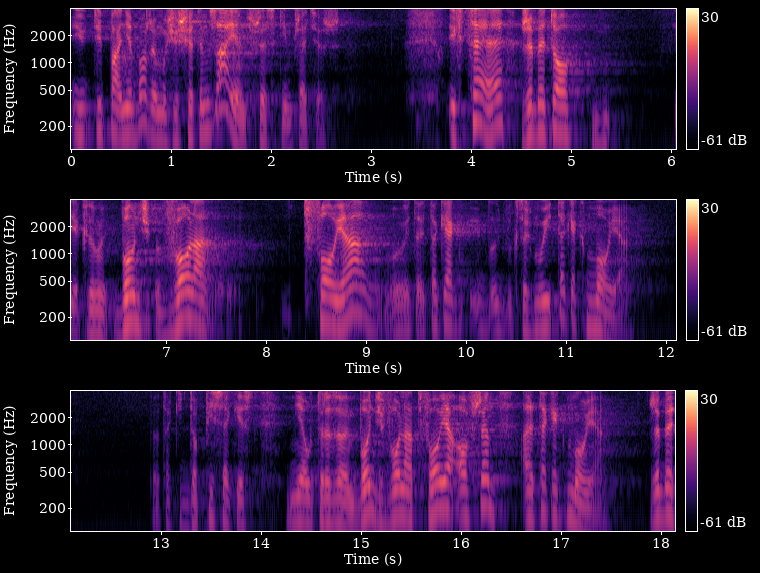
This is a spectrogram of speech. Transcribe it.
I Ty, Panie Boże, musisz się tym zająć wszystkim przecież. I chcę, żeby to jak to mówi, bądź wola Twoja, mówi, tak, tak, jak ktoś mówi, tak jak moja. To taki dopisek jest nieautoryzowany. Bądź wola Twoja, owszem, ale tak jak moja. Żeby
